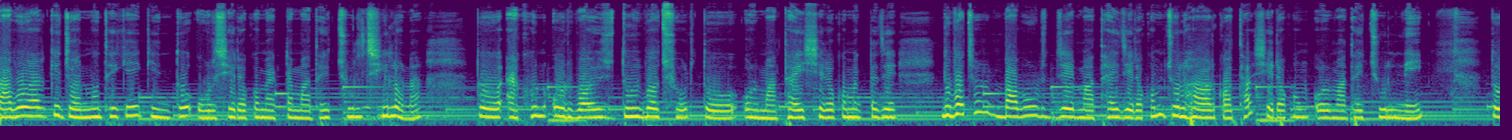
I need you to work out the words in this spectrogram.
বাবুর আর কি জন্ম থেকেই কিন্তু ওর সেরকম একটা মাথায় চুল ছিল না। তো এখন ওর বয়স দুই বছর তো ওর মাথায় সেরকম একটা যে দু বছর বাবুর যে মাথায় যেরকম চুল হওয়ার কথা সেরকম ওর মাথায় চুল নেই। তো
